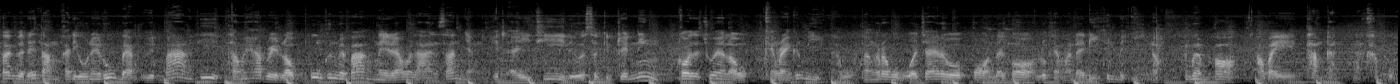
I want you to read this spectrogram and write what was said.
ถ้าเกิดได้ทำคาร์ดิโอในรูปแบบอื่นบ้างที่ทำให้ฮาร์ดเรทเราพุ่งขึ้นไปบ้างในระยะเวลาสั้นอย่าง HIIT หรือว่า Circuit Training ก็จะช่วยให้เราแข็งแรงขึ้นอีกนะครับผมทั้งระบบหัวใจระบบปอดแล้วก็ลดไขมันได้ดีขึ้นไปอีกเนาะเพื่อนๆก็เอาไปทำกันนะครับผม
